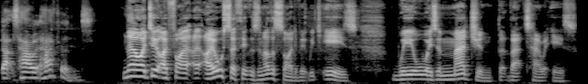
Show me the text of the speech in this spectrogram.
that's how it happened. No, I do. I find. I also think there's another side of it, which is we always imagine that that's how it is.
